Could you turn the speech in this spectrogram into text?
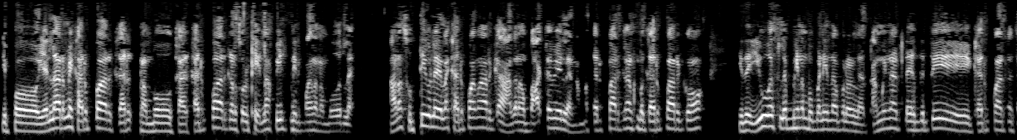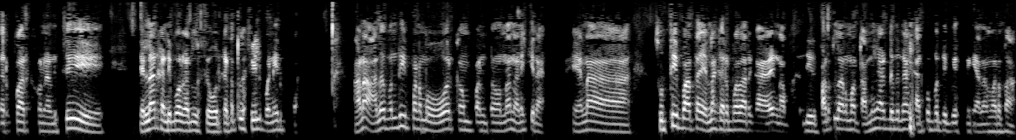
இப்போ எல்லாருமே கருப்பா இருக்காரு நம்ம க- கருப்பா இருக்கான்னு சொல்லிட்டு எல்லாம் ஃபீல் பண்ணிருப்பாங்க நம்ம ஊர்ல. ஆனா சுத்தி உள்ள எல்லாம் கருப்பா தான் இருக்கா? அதை நம்ம பார்க்கவே இல்லை. நம்ம கருப்பா இருக்கா? நம்ம கருப்பா இருக்கோம். இதை யூஎஸ்ல போய் நம்ம பண்ணியிருந்தா பரவாயில்ல. தமிழ்நாட்டுல இருந்துட்டு கருப்பா இருக்கா கருப்பா இருக்கோம்னு நினைச்சு எல்லாரும் கண்டிப்பா ஒரு கட்டத்துல ஒரு கட்டத்துல ஃபீல் பண்ணிருப்போம். ஆனா அதை வந்து இப்ப நம்ம ஓவர் கம் பண்ணிட்டோம் தான் நினைக்கிறேன். ஏன்னா சுத்தி பார்த்தா எல்லாம் கருப்பா தான் இருக்காங்க. நம்ம இந்த படத்துல நம்ம தமிழ்நாட்டுல கருப்பை பத்தி பேசுறீங்க அந்த மாதிரிதான்.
